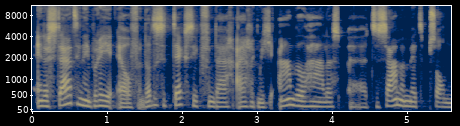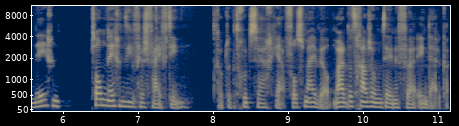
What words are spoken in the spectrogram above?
En er staat in Hebreeën 11, en dat is de tekst die ik vandaag eigenlijk met je aan wil halen, uh, tezamen met Psalm, 9, Psalm 19, vers 15. Ik hoop dat ik het goed zeg. Ja, volgens mij wel. Maar dat gaan we zo meteen even induiken.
